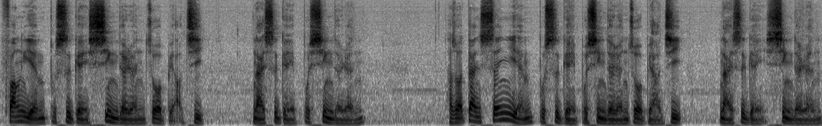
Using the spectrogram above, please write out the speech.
方言不是给信的人做表记，乃是给不信的人。他说，但申言不是给不信的人做表记，乃是给信的人。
